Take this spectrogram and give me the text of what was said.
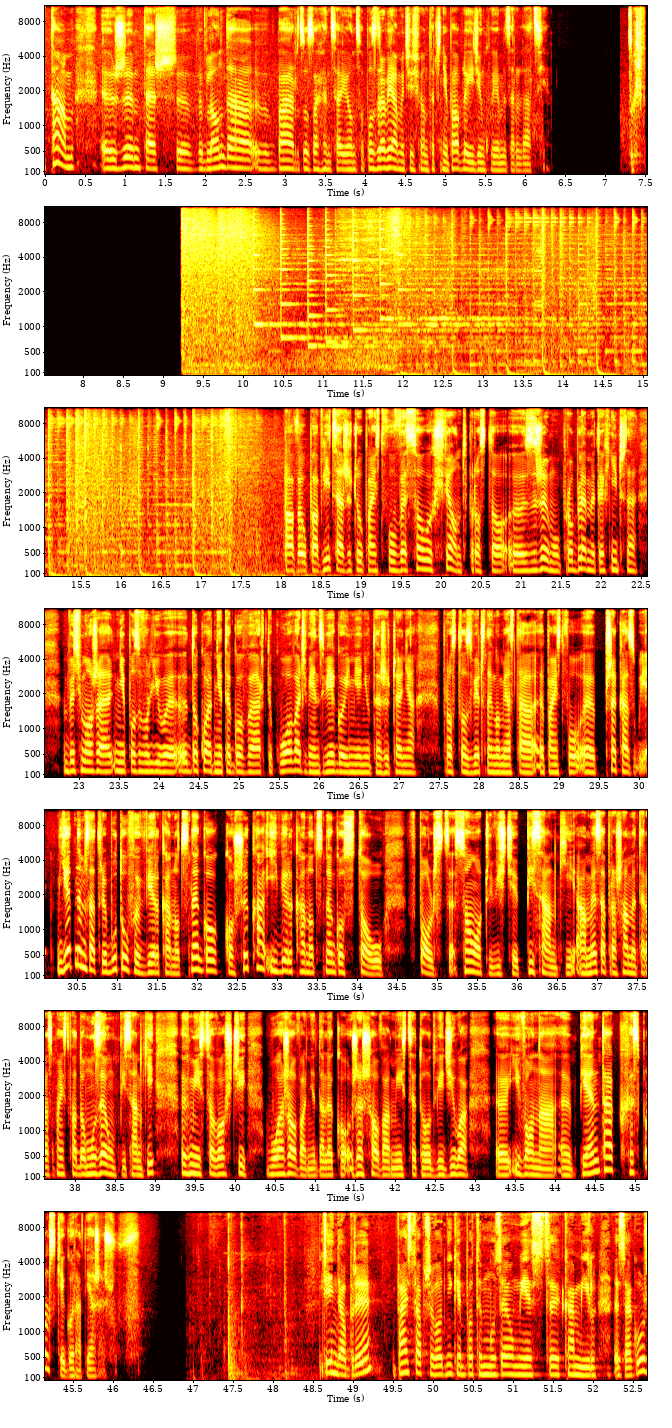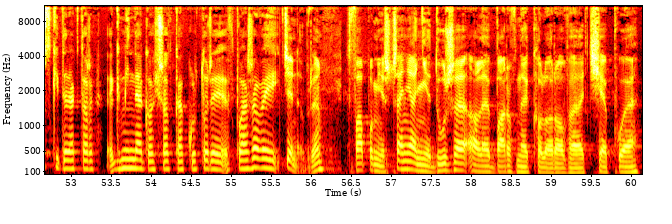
tam. Rzym też wygląda bardzo zachęcająco. Pozdrawiamy cię świątecznie, Pawle, i dziękujemy za relację. Paweł Pawlica życzył Państwu wesołych świąt prosto e, z Rzymu. Problemy techniczne być może nie pozwoliły e, dokładnie tego wyartykułować, więc w jego imieniu te życzenia prosto z Wiecznego Miasta e, Państwu przekazuję. Jednym z atrybutów wielkanocnego koszyka i wielkanocnego stołu w Polsce są oczywiście pisanki, a my zapraszamy teraz Państwa do Muzeum Pisanki w miejscowości Błażowa, niedaleko Rzeszowa. Miejsce to odwiedziła Iwona Piętak z Polskiego Radia Rzeszów. Dzień dobry. Państwa przewodnikiem po tym muzeum jest Kamil Zagórski, dyrektor Gminnego Ośrodka Kultury w Błażowej. Dzień dobry. Dwa pomieszczenia, nieduże, ale barwne, kolorowe, ciepłe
